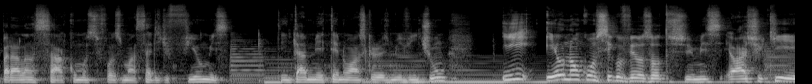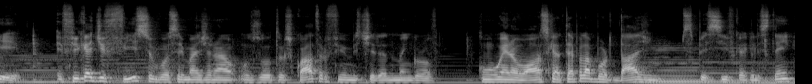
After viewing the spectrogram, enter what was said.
para lançar como se fosse uma série de filmes, tentar meter no Oscar 2021. E eu não consigo ver os outros filmes. Eu acho que fica difícil você imaginar os outros quatro filmes tirando Mangrove com o Oscar, até pela abordagem específica que eles têm.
